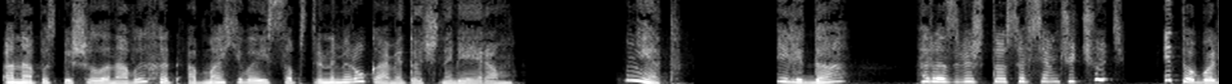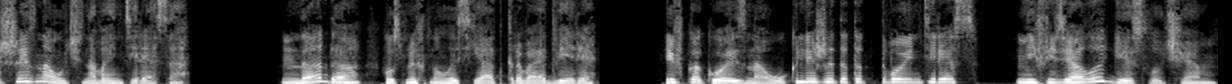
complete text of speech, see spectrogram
Она поспешила на выход, обмахиваясь собственными руками точно веером. «Нет». «Или да? Разве что совсем чуть-чуть, и то больше из научного интереса». «Да-да», — усмехнулась я, открывая двери. «И в какой из наук лежит этот твой интерес? Не физиология случаем?»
